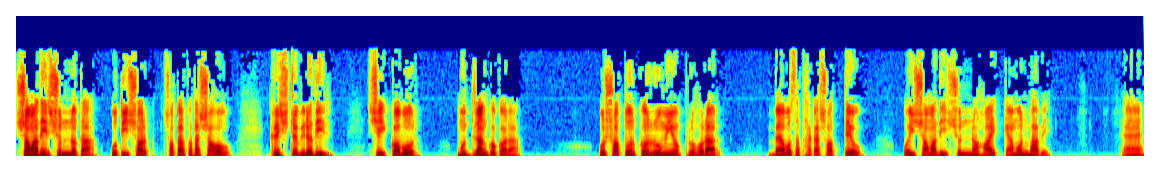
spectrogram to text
সমাধির শূন্যতা অতি সতর্কতা সহ খ্রিস্ট বিরোধীর সেই কবর মুদ্রাঙ্ক করা ও সতর্ক রোমিও প্রহরার ব্যবস্থা থাকা সত্ত্বেও ওই সমাধি শূন্য হয় কেমনভাবে? হ্যাঁ?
